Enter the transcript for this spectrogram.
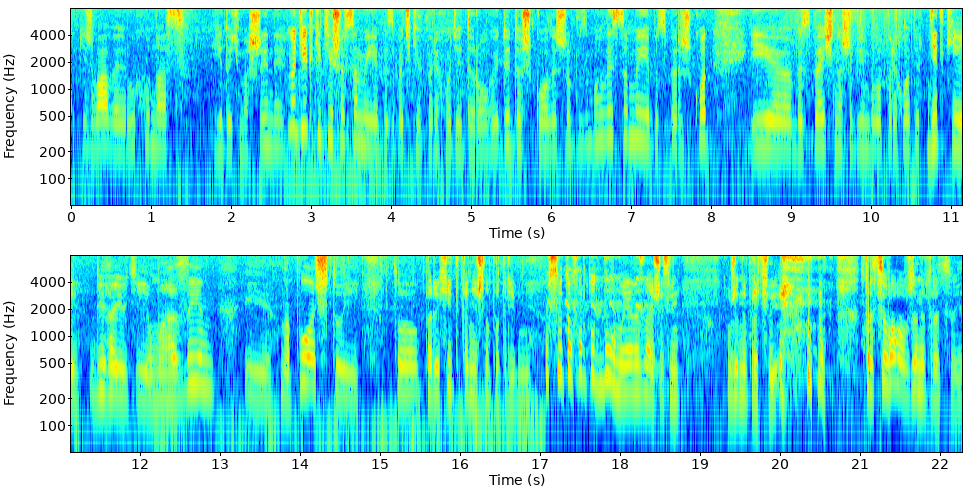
такий жвавий рух у нас, їдуть машини. Ну, дітки ті, що самі без батьків переходять дорогу, йдуть до школи, щоб змогли самі без перешкод і безпечно, щоб їм було переходити. Дітки бігають і в магазин, і на почту, і то перехід, звісно, потрібний. Ну, Світофор тут був, але я не знаю, щось він вже не працює. Працював, а вже не працює.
